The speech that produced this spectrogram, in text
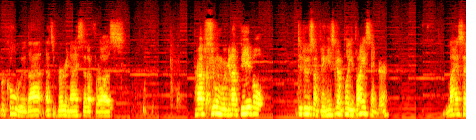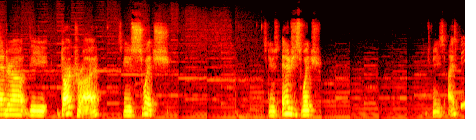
we're cool with that. That's a very nice setup for us. Perhaps soon we're gonna be able to do something. He's gonna play Lysandre. Lysandre the Darkrai. He's gonna use Switch He's gonna use Energy Switch. Just use Ice Beam?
